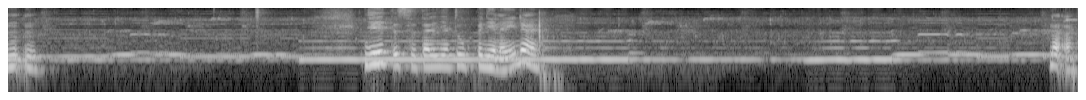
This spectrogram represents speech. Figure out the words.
mm-mm. Dějte se, tady mě to úplně nejde. Ne,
